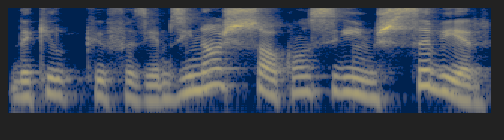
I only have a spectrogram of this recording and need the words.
daquilo que fazemos e nós só conseguimos saber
